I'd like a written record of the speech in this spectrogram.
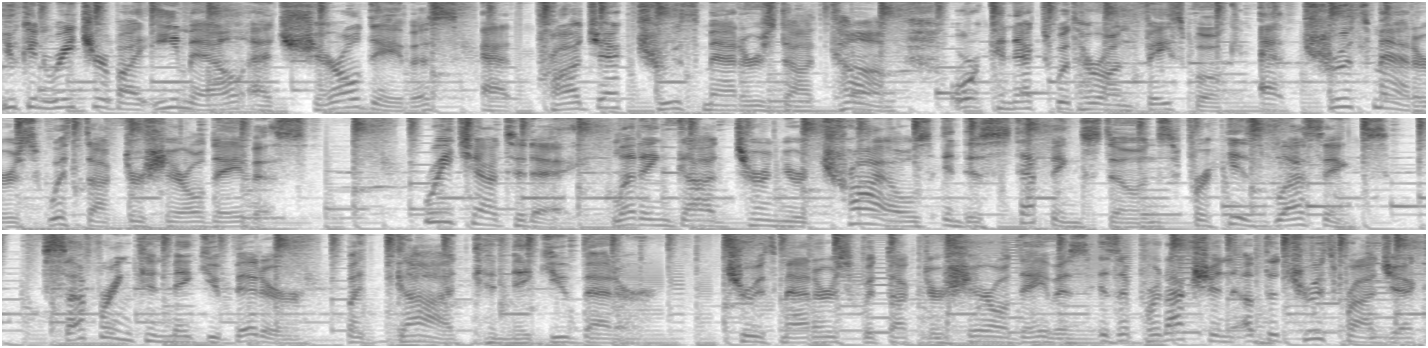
You can reach her by email at Cheryl Davis at projecttruthmatters.com or connect with her on Facebook at Truth Matters with Dr. Cheryl Davis. Reach out today, letting God turn your trials into stepping stones for His blessings. Suffering can make you bitter, but God can make you better. Truth Matters with Dr. Cheryl Davis is a production of The Truth Project,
